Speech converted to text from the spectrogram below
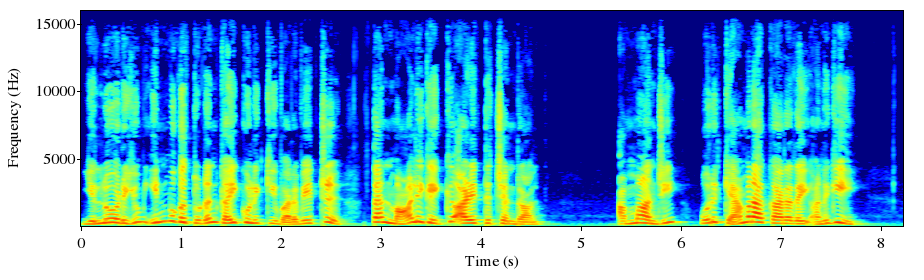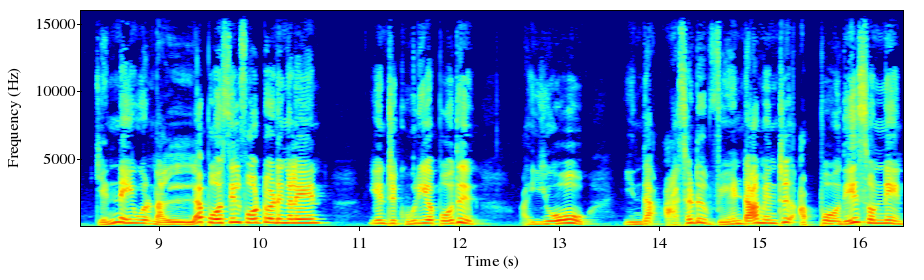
எல்லோரையும் இன்முகத்துடன் கைகுலுக்கி வரவேற்று தன் மாளிகைக்கு அழைத்துச் சென்றாள். அம்மாஞ்சி ஒரு கேமராக்காரரை அணுகி என்னை ஒரு நல்ல போஸில் போட்டோ எடுங்களேன் என்று கூறியபோது ஐயோ இந்த அசடு வேண்டாம் என்று அப்போதே சொன்னேன்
